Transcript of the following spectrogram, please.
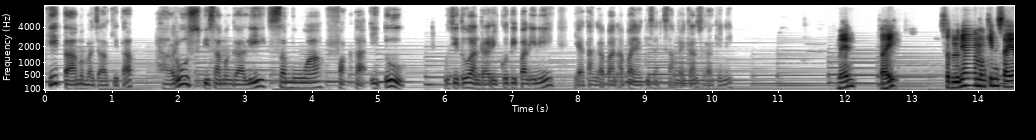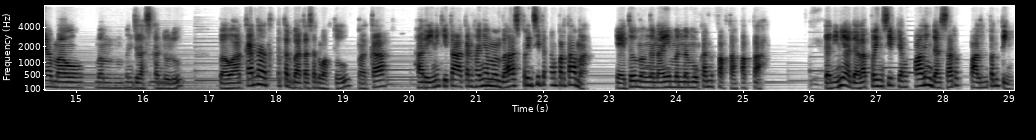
Kita membaca Alkitab harus bisa menggali semua fakta itu Puji Tuhan dari kutipan ini, ya tanggapan apa yang bisa disampaikan surat ini? Men, baik. sebelumnya mungkin saya mau menjelaskan dulu bahwa karena keterbatasan waktu, maka hari ini kita akan hanya membahas prinsip yang pertama, yaitu mengenai menemukan fakta-fakta. Iya. Dan ini adalah prinsip yang paling dasar, paling penting,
